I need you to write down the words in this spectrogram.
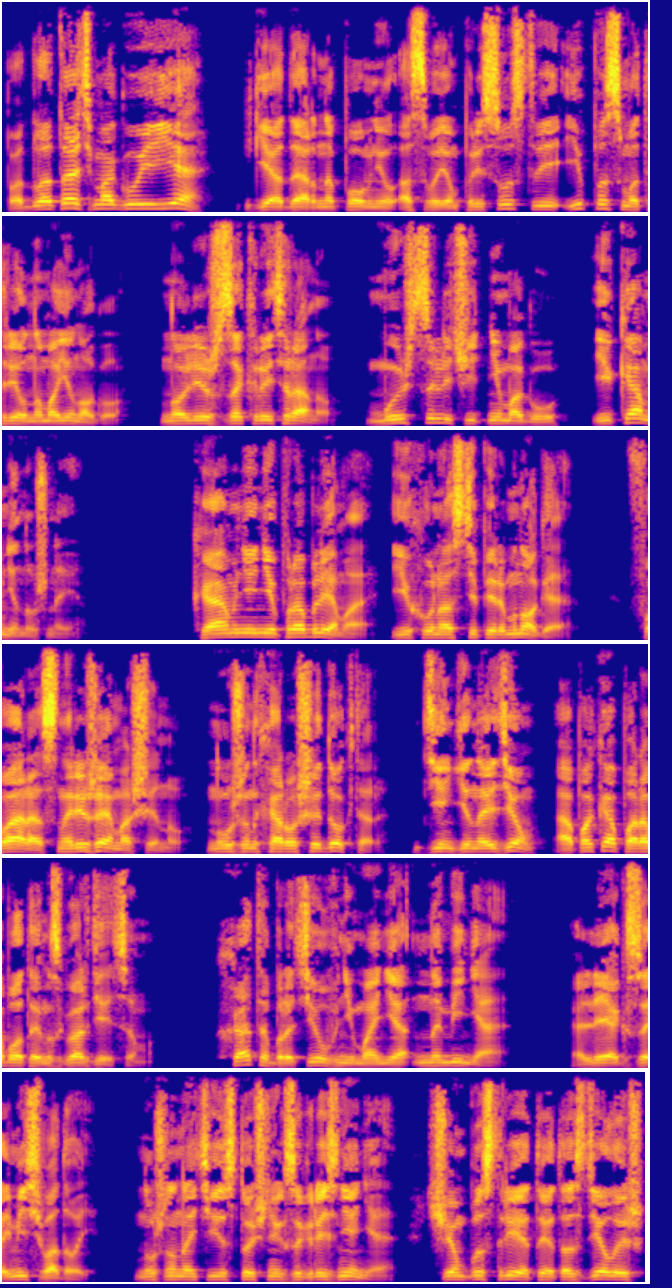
«Подлатать могу и я», — Геодар напомнил о своем присутствии и посмотрел на мою ногу. «Но лишь закрыть рану. Мышцы лечить не могу, и камни нужны». «Камни не проблема, их у нас теперь много. Фара, снаряжай машину. Нужен хороший доктор. Деньги найдем, а пока поработаем с гвардейцем. Хат обратил внимание на меня. «Лек, займись водой. Нужно найти источник загрязнения. Чем быстрее ты это сделаешь,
